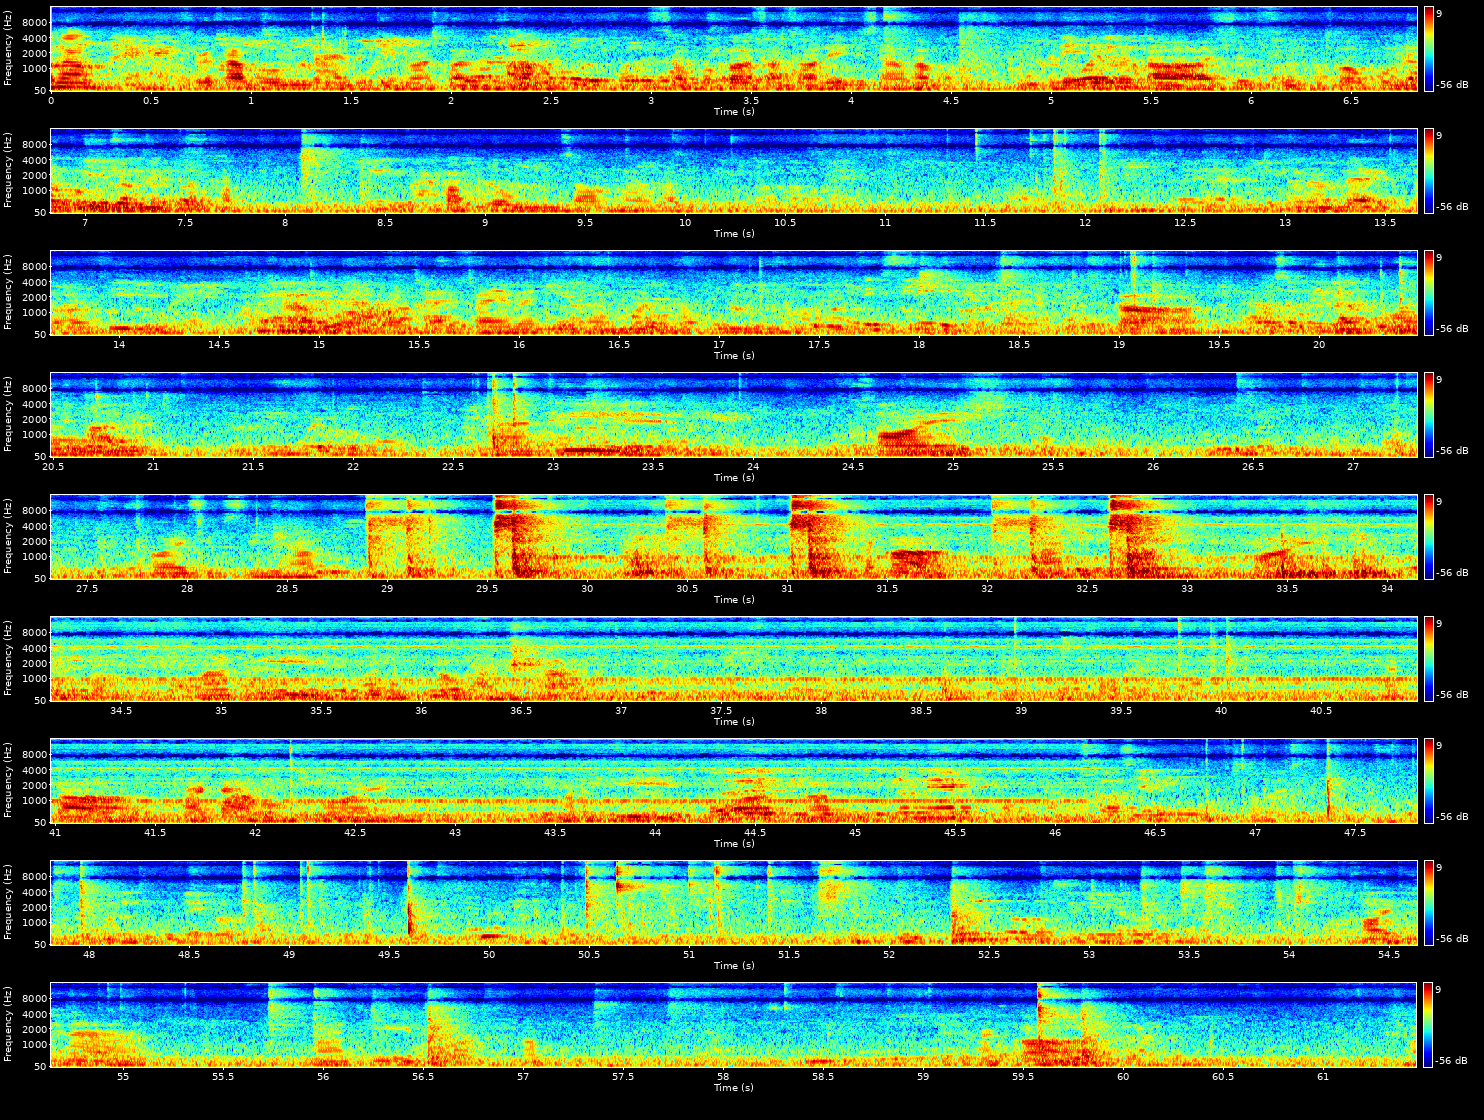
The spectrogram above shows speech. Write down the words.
สวัสดีครับผมนายปฏิมากรครับสปกสสนิที่สามครับวันนี้จะมาต่อชุดฝึกควบคุมระบบยิงหนึ่งครับปั๊มลมสองทางครับอันดับแรกต่อที่ขาบวกใช้ไฟมาที่คอมมอนครับก็อินโฟมาที่คอยคอย 14 ครับ แล้วก็ขาที่สองคอยมาที่ยกครับแล้วก็ขาเก้าของคอยที่มาที่ครับคอยที่ห้ามาที่บวครับแล้วก็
